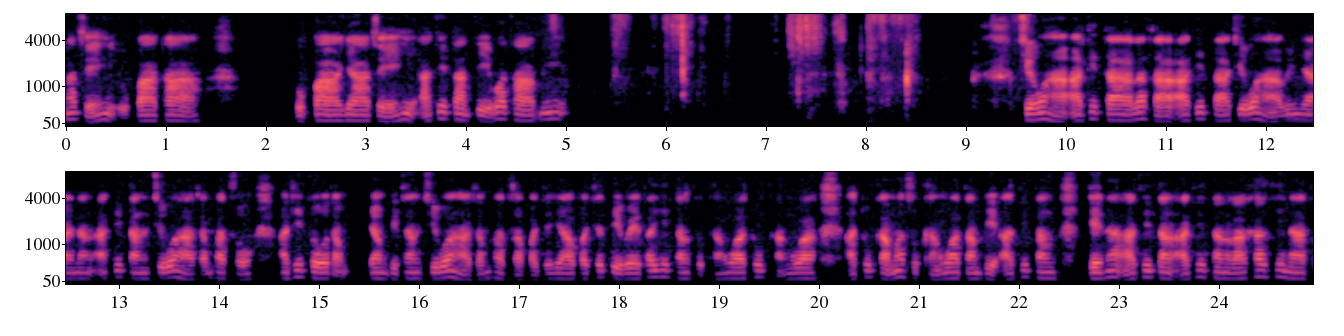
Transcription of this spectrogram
นัสเสหิอุปาทาอุปายาเสหิอธิตันติวัฏามิ ชิวหาอาทิตาละสาอาทิตาชิวหาวิญญาณังอาทิตังชิวหาสัมผัสโสอาทิโตสัมยามปิทังชิวหาสัมผัสสัพปัจยาวปัจจติเวทายิตังสุขังวาทุกขังวาอทุกขมัสสุขังวาตัมปิอาทิตังเจนะอาทิตังอาทิตังราคะกินาโต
